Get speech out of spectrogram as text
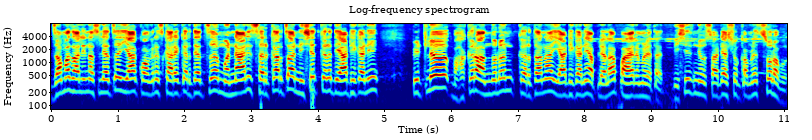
जमा झाली नसल्याचं या काँग्रेस कार्यकर्त्याचं म्हणणं आणि सरकारचा निषेध करत या ठिकाणी पिठलं भाकर आंदोलन करताना या ठिकाणी आपल्याला पाहायला मिळत आहेत. बी सी न्यूजसाठी अशोक कांबळे सोलापूर.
